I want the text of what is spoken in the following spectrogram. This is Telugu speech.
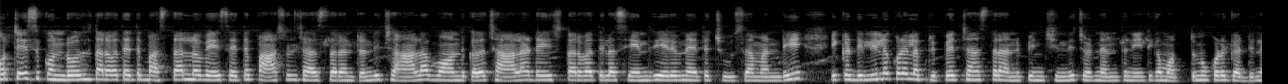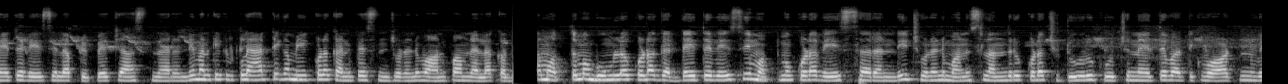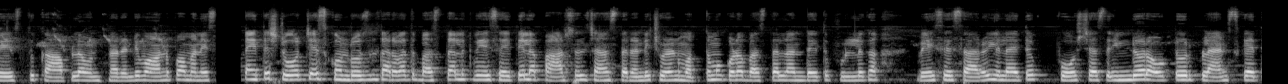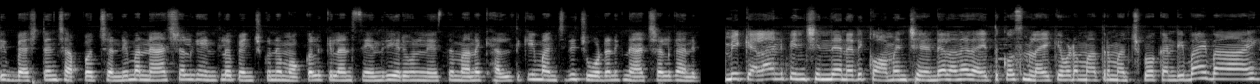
స్టోర్ చేసి కొన్ని రోజుల తర్వాత అయితే బస్తాల్లో వేసి అయితే పార్సల్ చేస్తారంటండి. చాలా బాగుంది కదా. చాలా డేస్ తర్వాత ఇలా సేంద్రియ ఎరువుని అయితే చూసామండి. ఇక్కడ ఢిల్లీలో కూడా ఇలా ప్రిపేర్ చేస్తారు అనిపించింది. చూడండి ఎంత నీట్గా మొత్తము కూడా గడ్డిని అయితే వేసి ఇలా ప్రిపేర్ చేస్తున్నారండి. మనకి ఇక్కడ క్లారిటీగా మీకు కూడా కనిపిస్తుంది చూడండి. వానపాములు ఎలా కదా మొత్తము భూమిలో కూడా గడ్డి అయితే వేసి మొత్తము కూడా వేస్తారండి. చూడండి మనుషులందరూ కూడా చుట్టూరు కూర్చుని అయితే వాటికి వాటర్ వేస్తూ కాపలా ఉంటున్నారండి. వానపాము అనేసి అయితే స్టోర్ చేసి కొన్ని రోజుల తర్వాత బస్తాలకు వేసి అయితే ఇలా పార్సల్ చేస్తారండి. చూడండి మొత్తము కూడా బస్తాలు అంతా అయితే ఫుల్గా వేసేసారు. ఇలా అయితే పోస్ట్ చేస్తారు. ఇండోర్ అవుట్డోర్ ప్లాంట్స్కి అయితే బెస్ట్ అని చెప్పొచ్చండి. మన నేచురల్గా ఇంట్లో పెంచుకునే మొక్కలకి ఇలాంటి సేంద్రియ ఎరువులను వేస్తే మనకి హెల్త్కి మంచిది చూడడానికి నేచురల్గా అనిపి మీకు ఎలా అనిపించింది అనేది కామెంట్ చేయండి. అలానే రైతు కోసం లైక్ ఇవ్వడం మాత్రం మర్చిపోకండి. Bye bye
